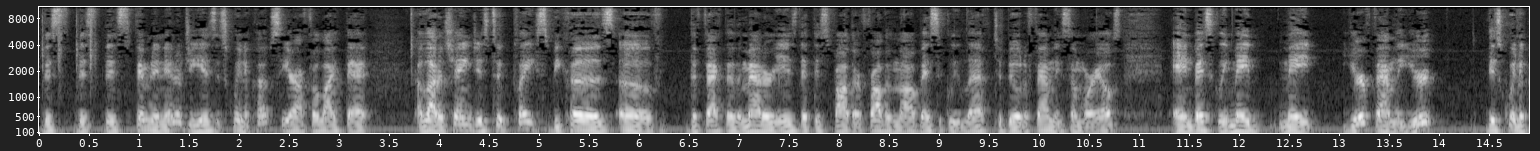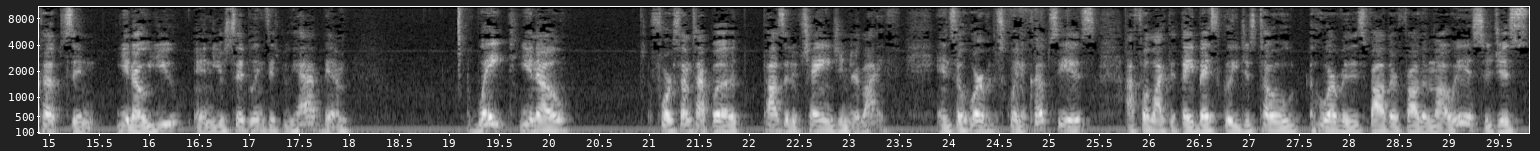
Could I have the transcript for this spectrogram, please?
this this this feminine energy is, this Queen of Cups here, I feel like that a lot of changes took place because of the fact of the matter is that this father or father-in-law basically left to build a family somewhere else and basically made made your family your this queen of cups and you know you and your siblings if you have them wait you know for some type of positive change in your life and so whoever this queen of cups is i feel like that they basically just told whoever this father or father-in-law is to just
